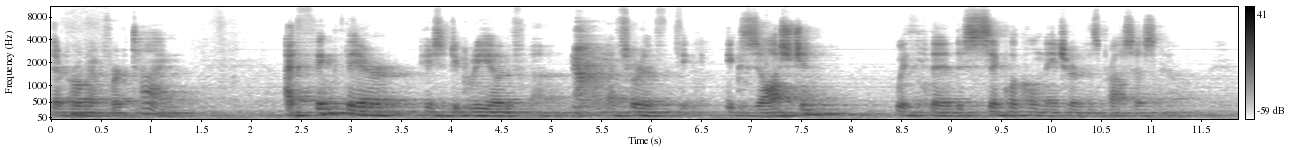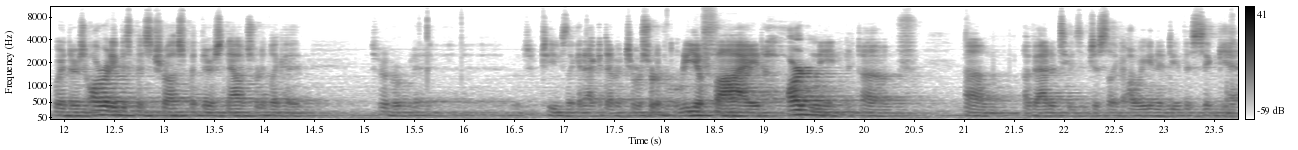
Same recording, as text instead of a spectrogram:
their program for a time. I think there is a degree of, uh, of sort of exhaustion with the, the cyclical nature of this process now, where there's already this mistrust, but there's now sort of like a sort of a, to use like an academic term, sort of reified hardening of um, of attitudes of just like, are we going to do this again?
